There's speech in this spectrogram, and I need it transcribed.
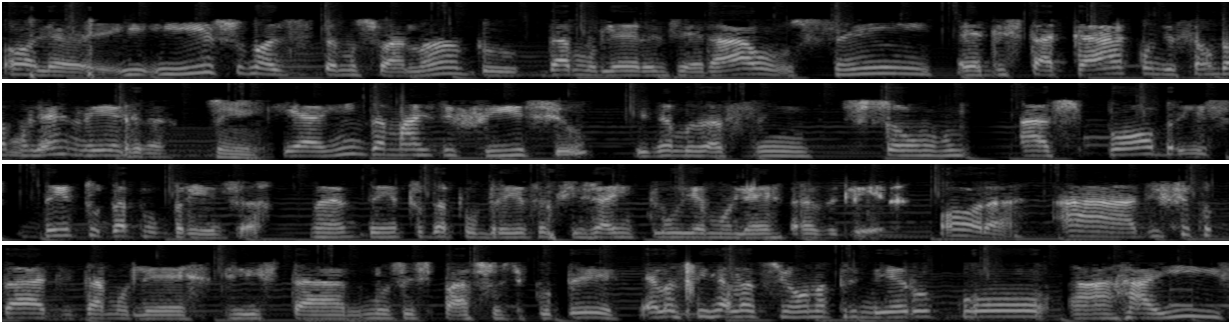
Olha, e, e isso nós estamos falando da mulher em geral, sem é, destacar a condição da mulher negra, Sim. que é ainda mais difícil digamos assim, são as pobres dentro da pobreza, né? dentro da pobreza que já inclui a mulher brasileira. Ora, a dificuldade da mulher de estar nos espaços de poder, ela se relaciona primeiro com a raiz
